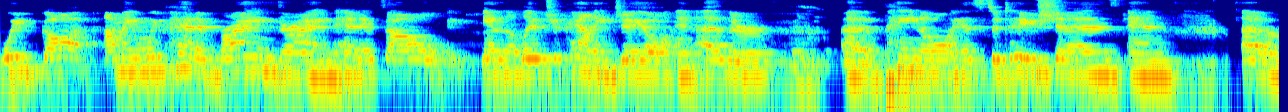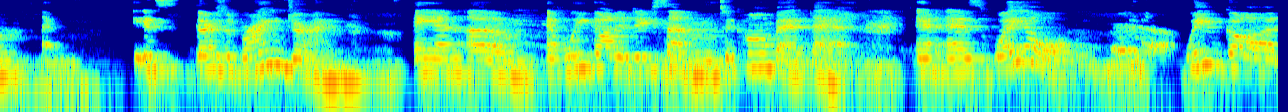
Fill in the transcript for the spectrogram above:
We've got, I mean, we've had a brain drain, and it's all in the Letcher County Jail and other uh, penal institutions, and um, it's there's a brain drain. And um, and we got to do something to combat that. And as well, we've got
